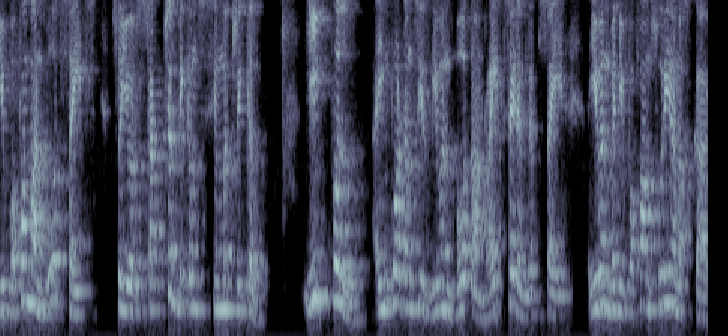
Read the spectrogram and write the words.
you perform on both sides so your structure becomes symmetrical equal importance is given both on right side and left side even when you perform surya namaskar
